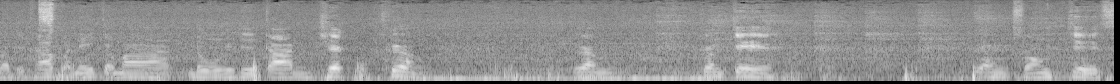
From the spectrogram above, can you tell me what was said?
วัสดีครับ วันนี้จะมาดูวิธีการเช็คเครื่อง เครื่องเครื่องเจ เครื่อง 2J Z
